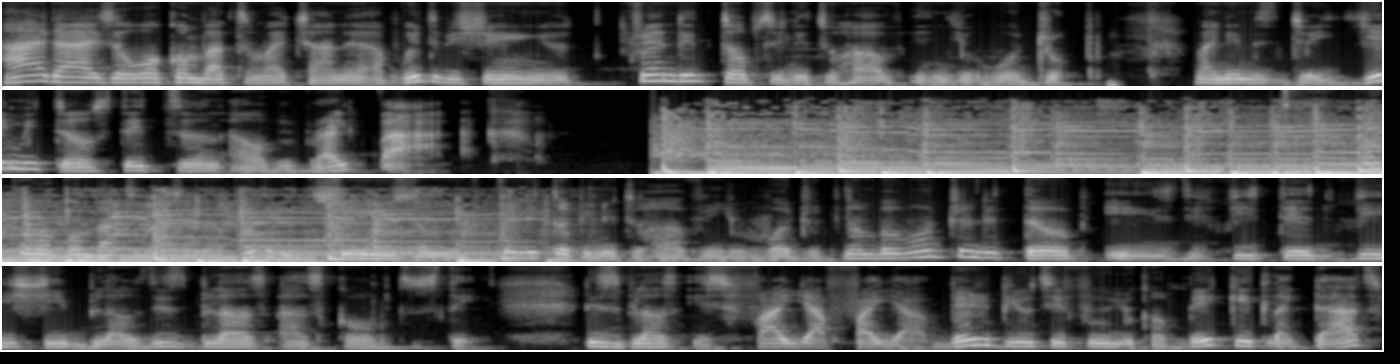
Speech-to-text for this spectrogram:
Hi guys and welcome back to my channel. I'm going to be showing you trending tops you need to have in your wardrobe. My name is Joyemi Stay tuned. I'll be right back. Top you need to have in your wardrobe. Number one trendy top is the fitted V-shaped blouse. This blouse has come to stay. This blouse is fire, fire. Very beautiful. You can make it like that.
